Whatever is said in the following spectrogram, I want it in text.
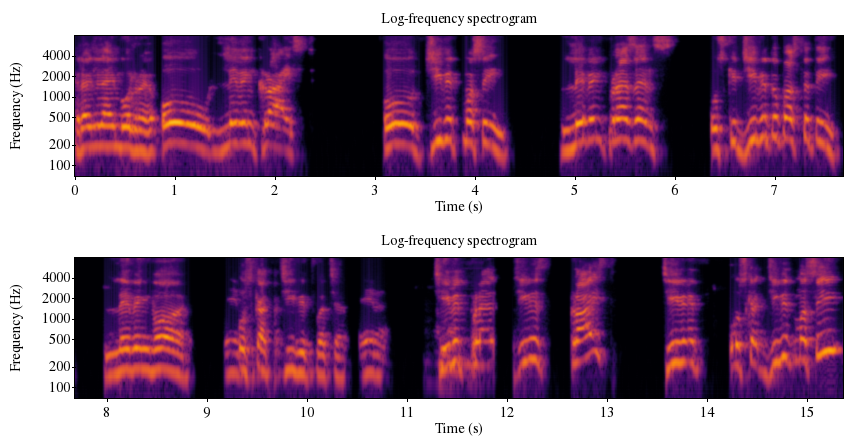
फिर अगली लाइन बोल रहे हैं ओ लिविंग क्राइस्ट ओ जीवित मसीह. लिविंग प्रेजेंस उसकी जीवित उपस्थिति. लिविंग वर्ड उसका जीवित वचन. जीवित प्रे- जीवित क्राइस्ट जीवित उसका जीवित मसीह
